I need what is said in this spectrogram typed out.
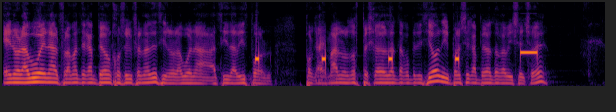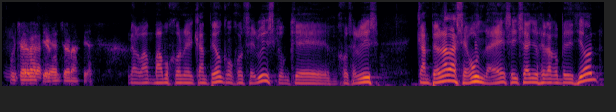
enhorabuena al flamante campeón José Luis Fernández y enhorabuena a ti David por porque además los dos pescadores de alta competición y por ese campeonato que habéis hecho, ¿eh? Muchas gracias, muchas gracias. vamos con el campeón, con José Luis, con que José Luis campeona la segunda, ¿eh? Seis años en la competición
